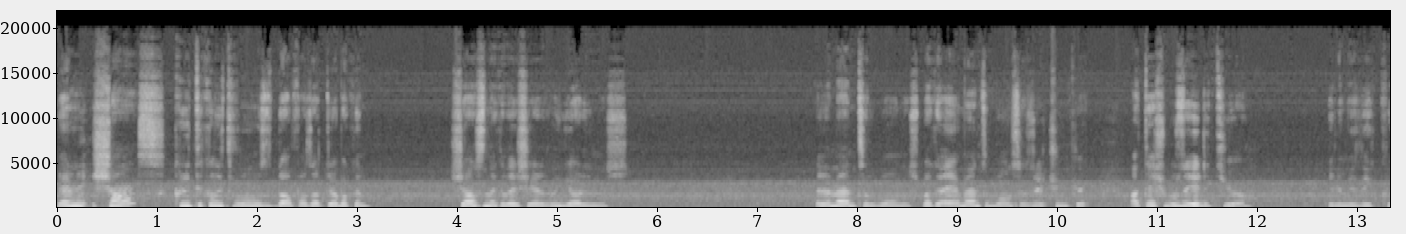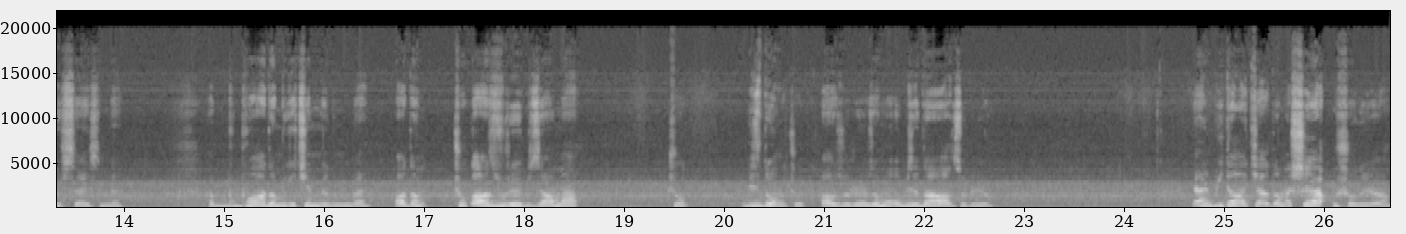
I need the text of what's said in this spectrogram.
Yani şans critical hit vurmamızı daha fazla atıyor bakın. Şansın ne kadar işe yaradığını gördünüz. Elemental bonus. Bakın elemental bonus yazıyor çünkü ateş buzu eritiyor. Elimizdeki kılıç sayesinde. Bu, bu adamı geçemiyordum ben. Adam çok az vuruyor bize ama çok biz de ona çok az vuruyoruz ama o bize daha az vuruyor. Yani bir dahaki adama şey yapmış oluyor.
